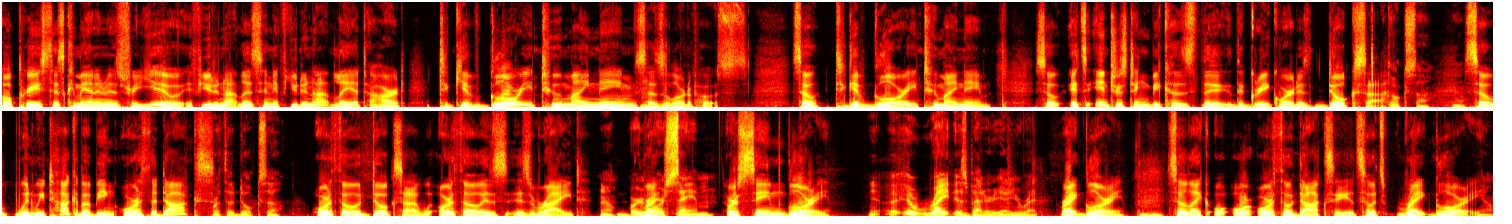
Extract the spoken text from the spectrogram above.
"O priest, this commandment is for you. If you do not listen, if you do not lay it to heart, to give glory to my name," says the Lord of hosts. So to give glory to my name. So it's interesting because the the Greek word is doxa. Doxa. So when we talk about being orthodox, Orthodoxa. orthodoxa, ortho is is right No. Or, Right. or same. or same glory. Yeah. uh, right is better. Yeah, you're right. right glory. So like or, or orthodoxy, it's so it's right glory. Yeah.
